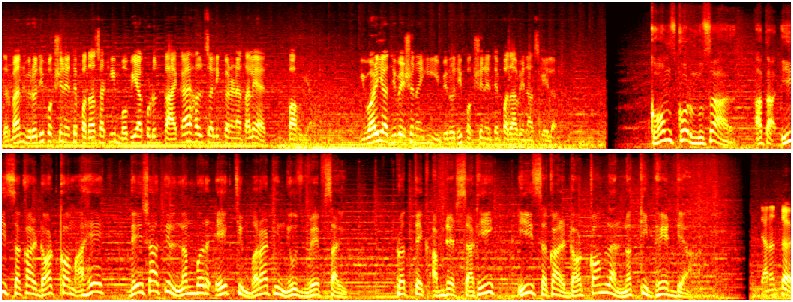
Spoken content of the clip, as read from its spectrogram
दरम्यान विरोधी पक्षनेते पदासाठी मबियाकडून काय काय हालचाली करण्यात आल्या आहेत पाहूया. हिवाळी अधिवेशनही विरोधी पक्षनेते पदाविनाच गेलं. कॉमस्कोरनुसार आता ई सकाळ डॉट कॉम आहे देशातील नंबर एक ची मराठी न्यूज वेबसाईट प्रत्येक अपडेटसाठी ई सकाळ डॉट कॉम ला नक्की भेट द्या. त्यानंतर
